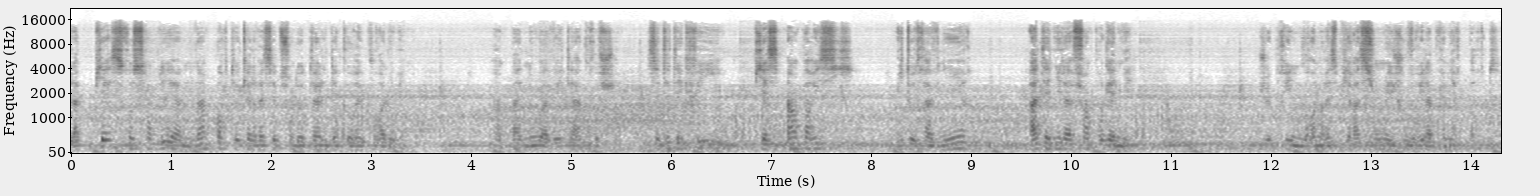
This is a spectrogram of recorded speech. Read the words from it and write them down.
La pièce ressemblait à n'importe quelle réception d'hôtel décorée pour Halloween. Un panneau avait été accroché. C'était écrit Pièce 1 par ici, 8 autres à venir, atteignez la fin pour gagner. Je pris une grande respiration et j'ouvris la première porte.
